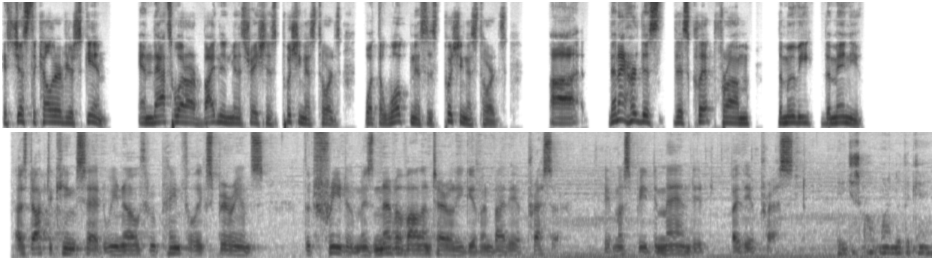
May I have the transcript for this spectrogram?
It's just the color of your skin. And that's what our Biden administration is pushing us towards, what the wokeness is pushing us towards. Uh, then I heard this this clip from the movie The Menu. As Dr. King said, we know through painful experience that freedom is never voluntarily given by the oppressor. It must be demanded by the oppressed. Did he just quote Martin Luther King?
